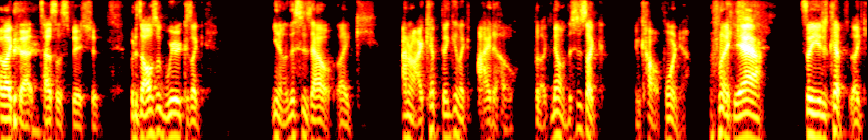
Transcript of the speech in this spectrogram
I like that Tesla spaceship, but it's also weird because like you know this is out like I don't know. I kept thinking like Idaho, but like no, this is like in California. like yeah so you just kept like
